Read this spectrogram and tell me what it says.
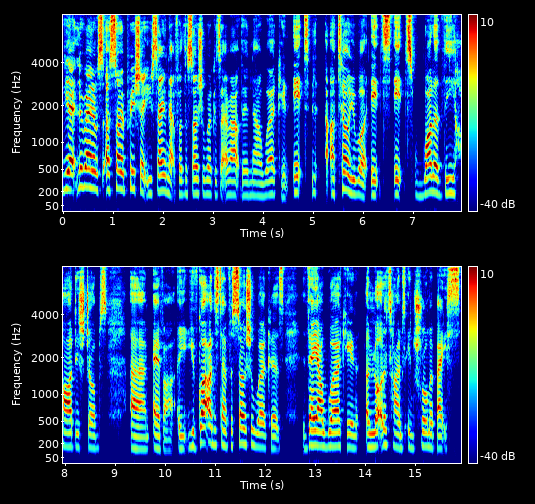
Yeah, Lorraine, I so appreciate you saying that for the social workers that are out there now working. It, I tell you what, it's it's one of the hardest jobs um, ever. You've got to understand for social workers, they are working a lot of the times in trauma based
